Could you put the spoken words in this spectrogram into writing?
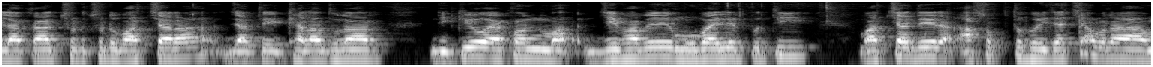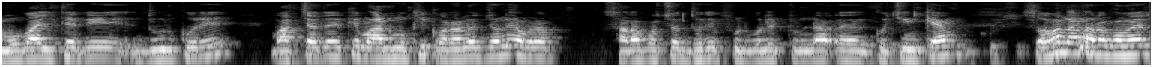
এলাকার ছোট ছোট বাচ্চারা যাতে খেলাধুলার দিকেও এখন যেভাবে মোবাইলের প্রতি বাচ্চাদের আসক্ত হয়ে যাচ্ছে, আমরা মোবাইল থেকে দূর করে বাচ্চাদেরকে মাঠমুখী করানোর জন্য আমরা সারা বছর ধরে ফুটবলের টুর্না কোচিং ক্যাম্প সহ নানা রকমের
